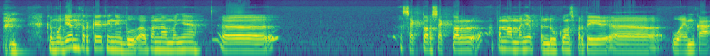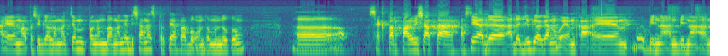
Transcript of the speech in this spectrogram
Kemudian terkait ini Bu, apa namanya eh, sektor-sektor apa namanya pendukung seperti eh, UMKM apa segala macam pengembangannya di sana seperti apa Bu untuk mendukung eh, sektor pariwisata pasti ada ada juga kan UMKM binaan-binaan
